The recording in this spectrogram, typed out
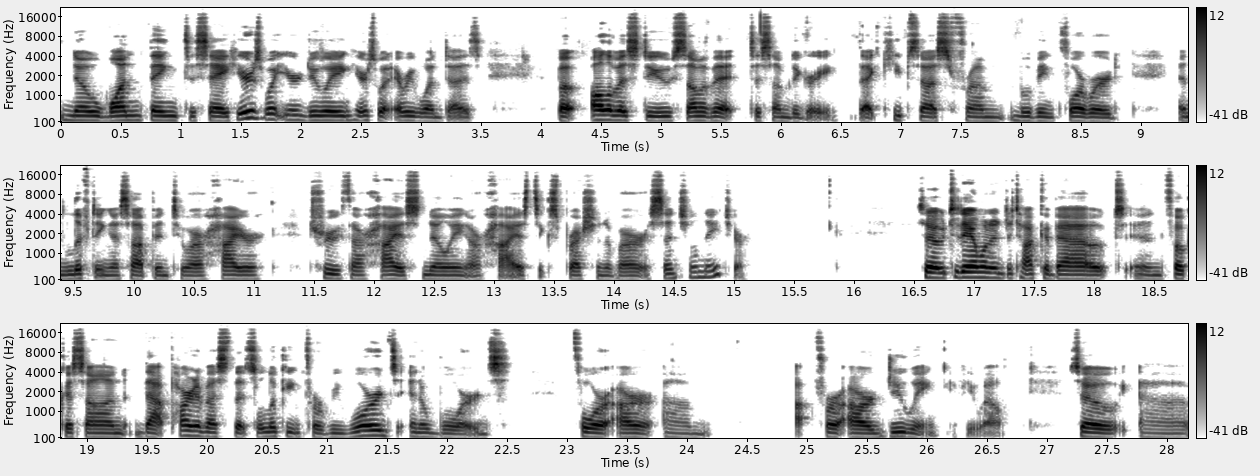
no one thing to say. Here's what you're doing. Here's what everyone does. But all of us do some of it to some degree. That keeps us from moving forward and lifting us up into our higher truth, our highest knowing, our highest expression of our essential nature. So, today I wanted to talk about and focus on that part of us that's looking for rewards and awards for our um, uh, for our doing, if you will. So, uh,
